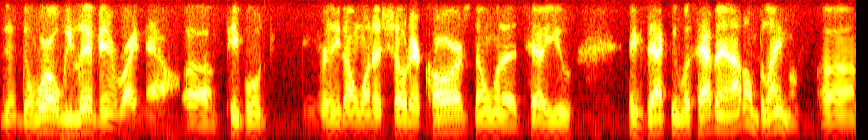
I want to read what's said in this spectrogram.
the, the world we live in right now. Uh, people really don't want to show their cards, don't want to tell you exactly what's happening. I don't blame them. Uh,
